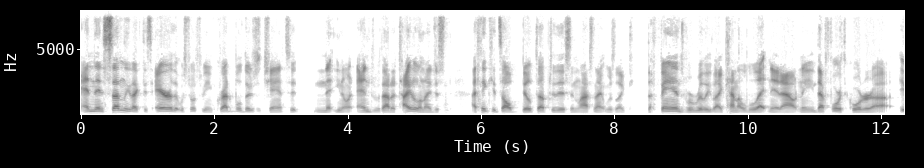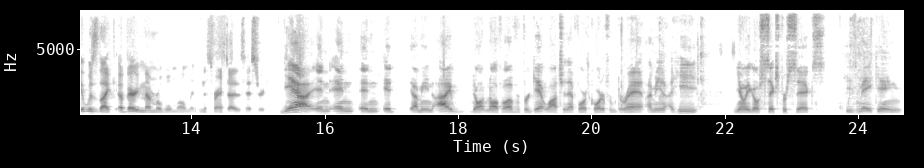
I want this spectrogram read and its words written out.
And then suddenly, like this era that was supposed to be incredible, there's a chance it you know it ends without a title. And I just I think it's all built up to this. And last night was like the fans were really like kind of letting it out. And I mean, that fourth quarter, uh, it was like a very memorable moment in this franchise's history. Yeah, and and and it. I mean, I don't know if I'll ever forget watching that fourth quarter from Durant. I mean, he, you know, he goes six for six. He's making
